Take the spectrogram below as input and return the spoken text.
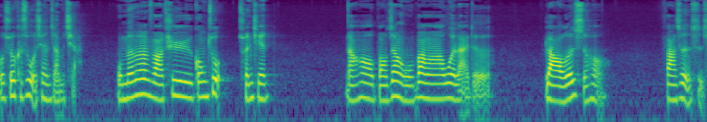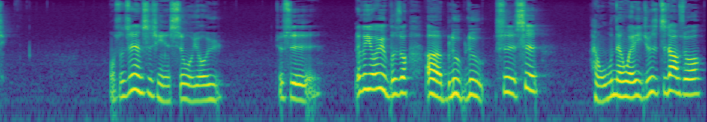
我说可是我现在站不起来，我没办法去工作存钱，然后保障我爸妈未来的老的时候发生的事情。我说这件事情也使我忧郁，就是那个忧郁不是说呃 blue blue，是是很无能为力，就是知道说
